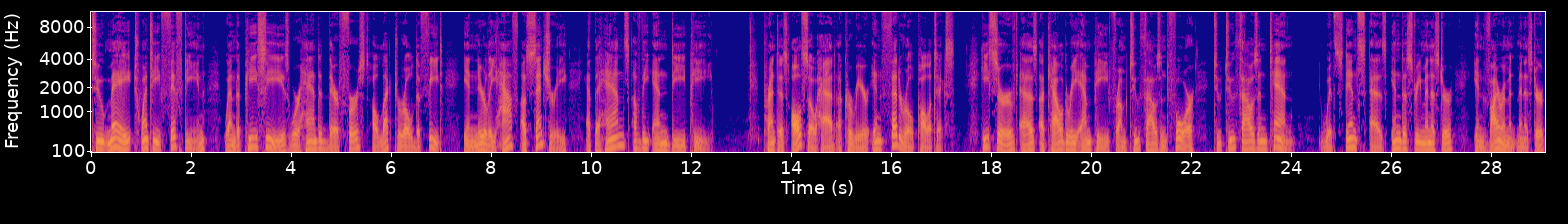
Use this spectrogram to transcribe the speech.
to May 2015 when the PCs were handed their first electoral defeat in nearly half a century at the hands of the NDP. Prentice also had a career in federal politics. He served as a Calgary MP from 2004 to 2010 with stints as Industry Minister, Environment Minister,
